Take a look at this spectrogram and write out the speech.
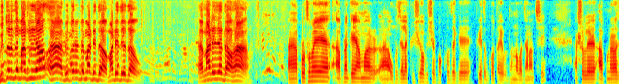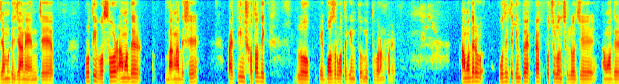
ভিতরে দিয়ে মাটি দাও হ্যাঁ ভিতরে দিয়ে মাটি দাও, মাটি দিয়ে দাও। হ্যাঁ মাটি দিয়ে দাও হ্যাঁ। প্রথমে আপনাকে আমার উপজেলা কৃষি অফিসের পক্ষ থেকে কৃতজ্ঞতা ধন্যবাদ জানাচ্ছি। আসলে আপনারা যেমনটি জানেন যে প্রতি বছর আমাদের বাংলাদেশে প্রায় তিন শতাধিক লোক এই বজ্রপাতে কিন্তু মৃত্যুবরণ করে। আমাদের অতীতে কিন্তু একটা প্রচলন ছিল যে আমাদের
